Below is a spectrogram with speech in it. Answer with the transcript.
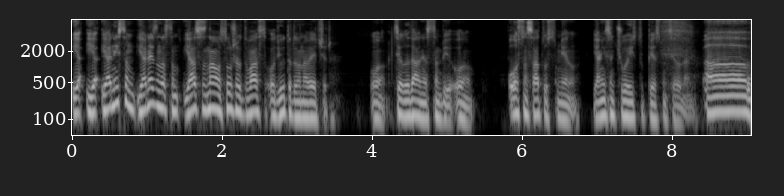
ja, ja, ja nisam, ja ne znam da sam, ja sam znao slušati vas od jutra do na večer. Ono, cijeli dan ja sam bio, ono, 8 sati u smjenu. Ja nisam čuo istu pjesmu cijeli dan. A,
